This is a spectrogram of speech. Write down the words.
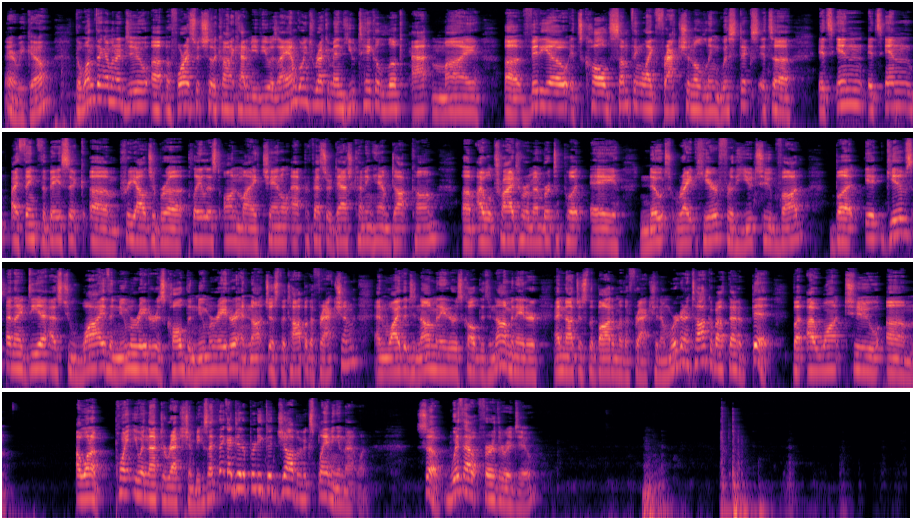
There we go. The one thing I'm going to do uh, before I switch to the Khan Academy view is I am going to recommend you take a look at my uh, video. It's called something like fractional linguistics. It's a it's in it's in I think the basic um, pre-algebra playlist on my channel at professor-cunningham.com. Um, I will try to remember to put a note right here for the YouTube VOD, but it gives an idea as to why the numerator is called the numerator and not just the top of the fraction, and why the denominator is called the denominator and not just the bottom of the fraction. And we're going to talk about that a bit, but I want to um, I want to point you in that direction because I think I did a pretty good job of explaining in that one. So, without further ado,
